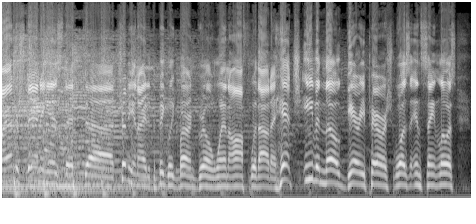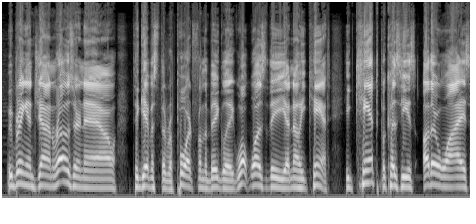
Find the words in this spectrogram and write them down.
my understanding is that uh, trivia night at the Big League Bar and Grill went off without a hitch. Even though Gary Parrish was in St. Louis, we bring in John Roser now to give us the report from the Big League. What was the... Uh, no, he can't. He can't because he is otherwise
